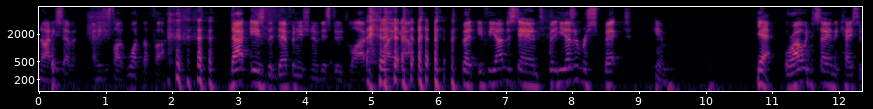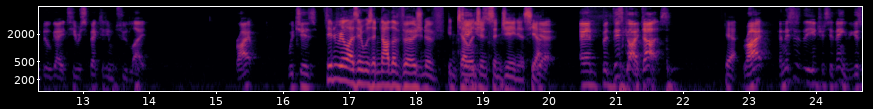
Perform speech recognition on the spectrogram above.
97, and he's just like, what the fuck? that is the definition of this dude's life playing out. But if he understands, but he doesn't respect him, yeah. or I would say in the case of Bill Gates, he respected him too late, right? Which is Didn't realize it was another version of intelligence Genius. and genius. Yeah. And but this guy does. Yeah. Right? And this is the interesting thing because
